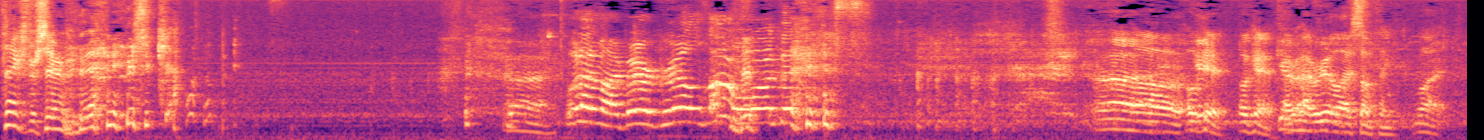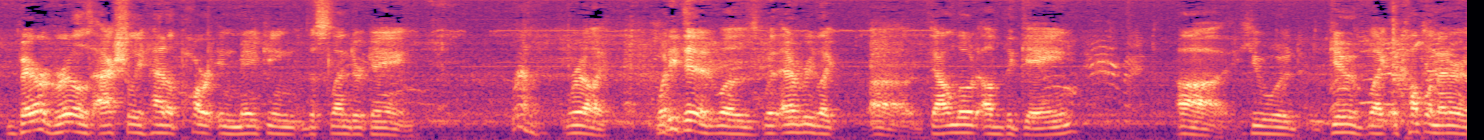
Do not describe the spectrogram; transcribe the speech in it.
Thanks for saving me. Here's a cow. Uh, What am I, Bear Grylls? I don't want this. uh, okay, okay. Give I, I realized something. what? Bear Grylls actually had a part in making the Slender game. Really? Really. What he did was with every like uh, download of the game, uh, he would give like a complimentary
